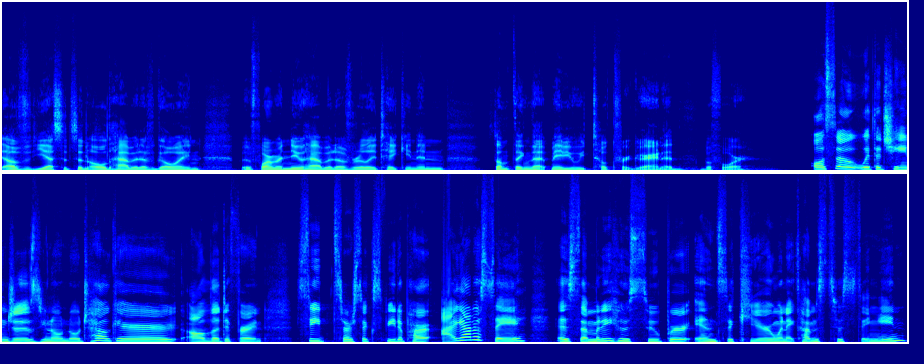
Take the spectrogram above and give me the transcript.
of yes, it's an old habit of going, but form a new habit of really taking in something that maybe we took for granted before. Also, with the changes, you know, no childcare, all the different seats are six feet apart. I gotta say, as somebody who's super insecure when it comes to singing,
